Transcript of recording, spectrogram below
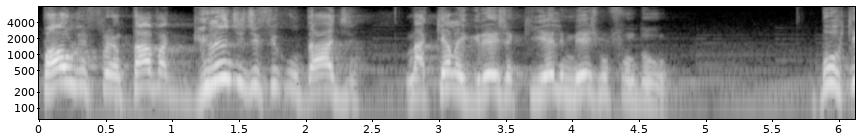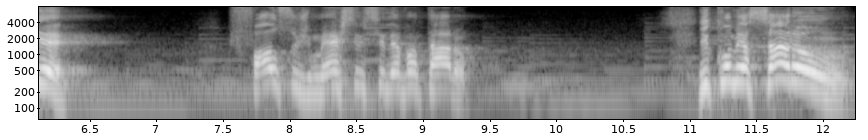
Paulo enfrentava grande dificuldade naquela igreja que ele mesmo fundou. Por quê? Falsos mestres se levantaram e começaram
